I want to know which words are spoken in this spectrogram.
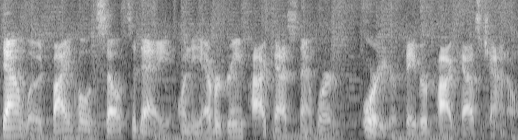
Download Buy, Hold, Sell today on the Evergreen Podcast Network or your favorite podcast channel.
